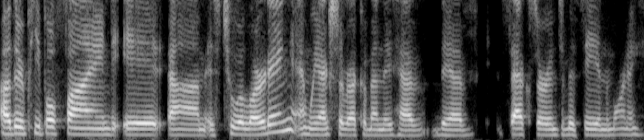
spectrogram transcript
Other people find it um, is too alerting, and we actually recommend they have they have sex or intimacy in the morning.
